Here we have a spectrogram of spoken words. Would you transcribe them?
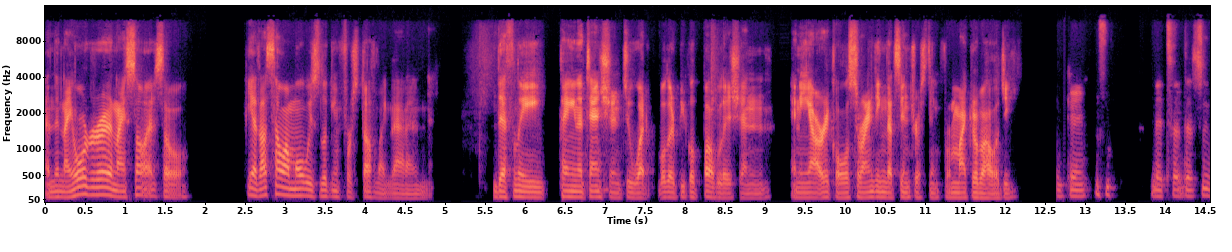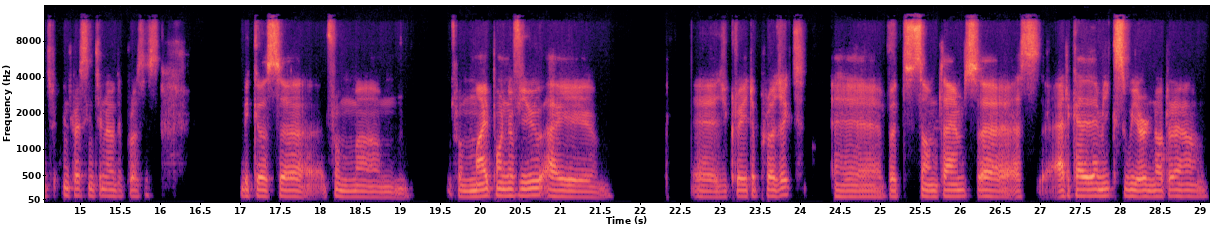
And then I ordered it and I saw it. So yeah, that's how I'm always looking for stuff like that, and definitely paying attention to what other people publish and any articles or anything that's interesting for microbiology. Okay, that's uh, that's interesting to know the process. Because uh, from um, from my point of view, I uh, you create a project, uh, but sometimes uh, as academics we are not um,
